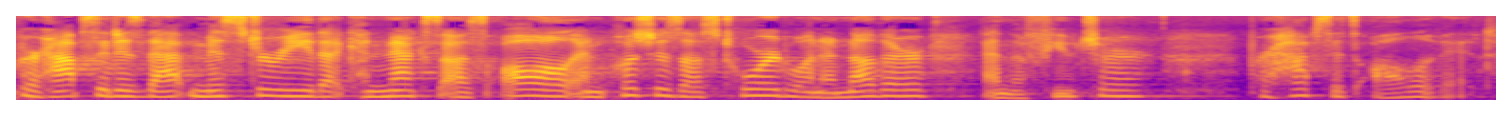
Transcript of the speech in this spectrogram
Perhaps it is that mystery that connects us all and pushes us toward one another and the future. Perhaps it's all of it.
